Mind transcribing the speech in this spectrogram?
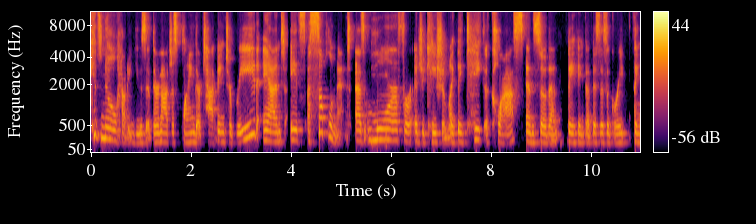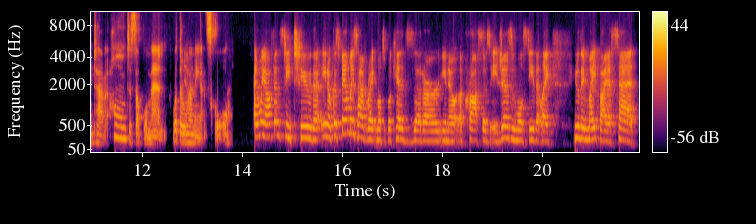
kids know how to use it. They're not just playing they're tapping to read. And it's a supplement as more for education. Like they take a class and so then they think that this is a great thing to have at home to supplement what they're yeah. learning at school. And we often see too that you know because families have right multiple kids that are you know across those ages. And we'll see that like you know they might buy a set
